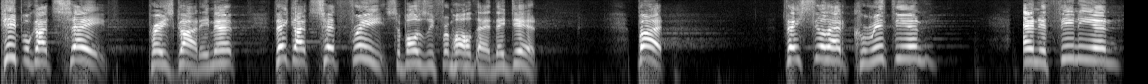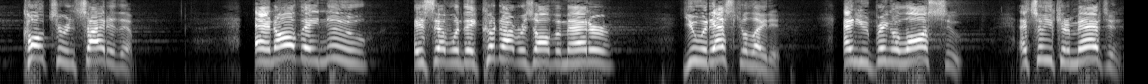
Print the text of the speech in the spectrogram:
People got saved. Praise God. Amen. They got set free, supposedly, from all that, and they did. But they still had Corinthian and Athenian culture inside of them. And all they knew is that when they could not resolve a matter, you would escalate it and you'd bring a lawsuit. And so you can imagine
